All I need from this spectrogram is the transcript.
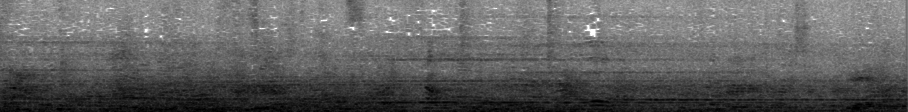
Thank you.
